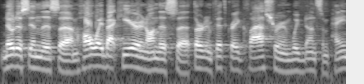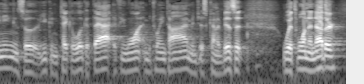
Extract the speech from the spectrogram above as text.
notice in this um, hallway back here and on this uh, third and fifth grade classroom, we've done some painting, and so you can take a look at that if you want in between time and just kind of visit with one another.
